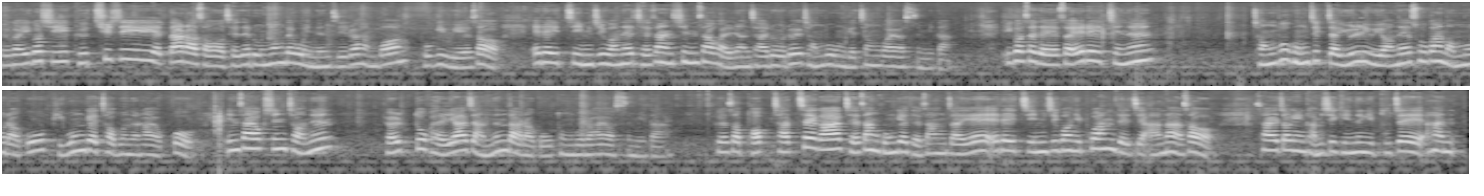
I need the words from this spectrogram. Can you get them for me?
저희가 이것이 그 취지에 따라서 제대로 운영되고 있는지를 한번 보기 위해서 LH 임직원의 재산 심사 관련 자료를 정보 공개 청구하였습니다. 이것에 대해서 LH는 정부공직자윤리위원회 소관 업무라고 비공개 처분을 하였고 인사혁신처는 별도 관리하지 않는다라고 통보를 하였습니다. 그래서 법 자체가 재산 공개 대상자에 LH 임직원이 포함되지 않아서 사회적인 감시 기능이 부재한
